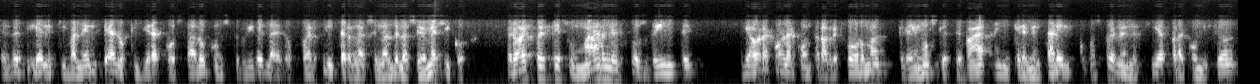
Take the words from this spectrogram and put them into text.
es decir, el equivalente a lo que hubiera costado construir el Aeropuerto Internacional de la Ciudad de México. Pero a esto hay que sumarle estos 20 y ahora con la contrarreforma creemos que se va a incrementar el costo de la energía para comisión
